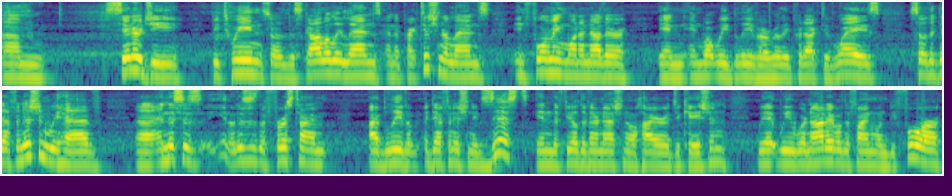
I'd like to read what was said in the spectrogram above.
um, synergy between sort of the scholarly lens and the practitioner lens, informing one another in, in what we believe are really productive ways. So the definition we have, uh, and this is you know this is the first time I believe a, a, definition exists in the field of international higher education. We, we were not able to find one before,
